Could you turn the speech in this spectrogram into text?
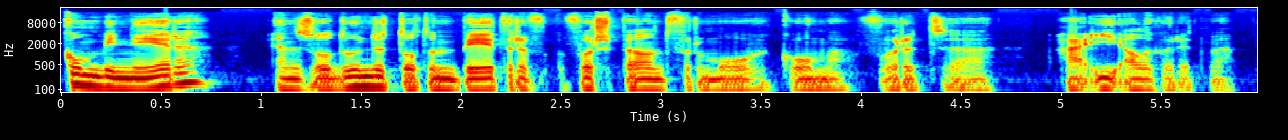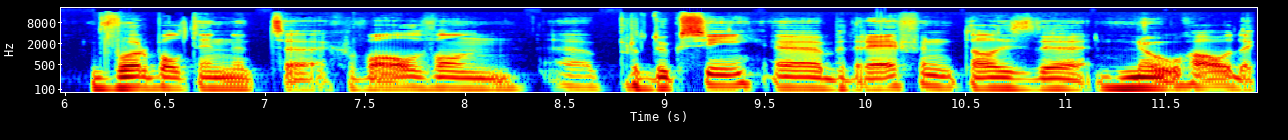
combineren en zodoende tot een beter voorspellend vermogen komen voor het eh, AI-algoritme. Bijvoorbeeld in het uh, geval van uh, productiebedrijven, dat is de know-how, de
